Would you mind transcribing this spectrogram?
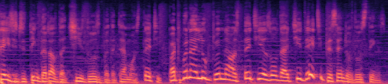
crazy to think that I've achieved those by the time I was 30. But when I looked when I was 30 years old, I achieved 80% of those things.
